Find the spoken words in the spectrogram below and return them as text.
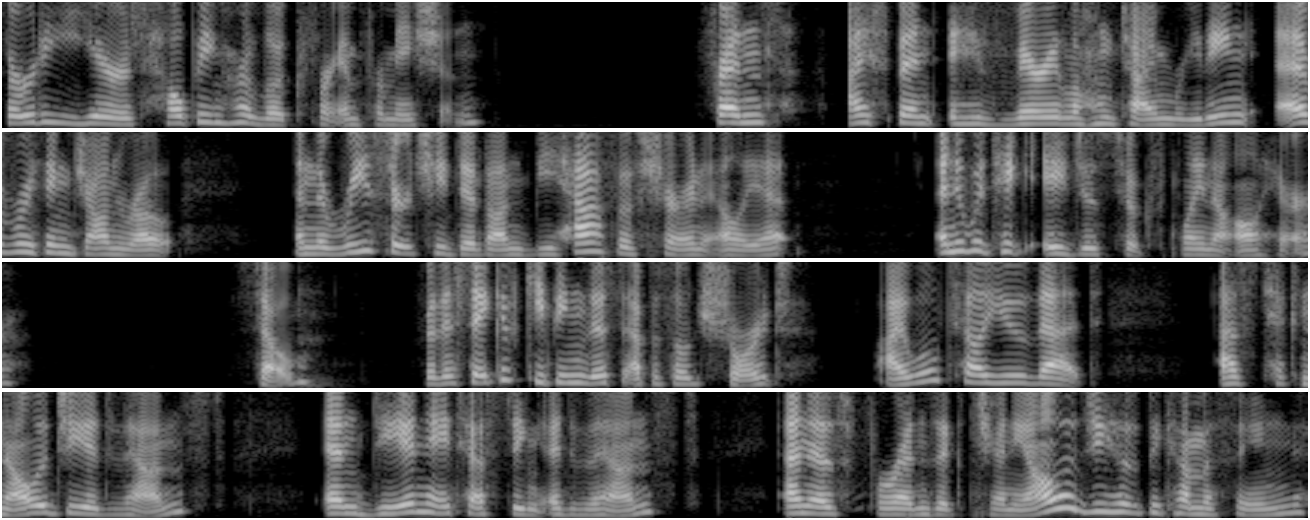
30 years helping her look for information. Friends, I spent a very long time reading everything John wrote and the research he did on behalf of Sharon Elliott, and it would take ages to explain it all here. So, for the sake of keeping this episode short, I will tell you that as technology advanced and DNA testing advanced, and as forensic genealogy has become a thing,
